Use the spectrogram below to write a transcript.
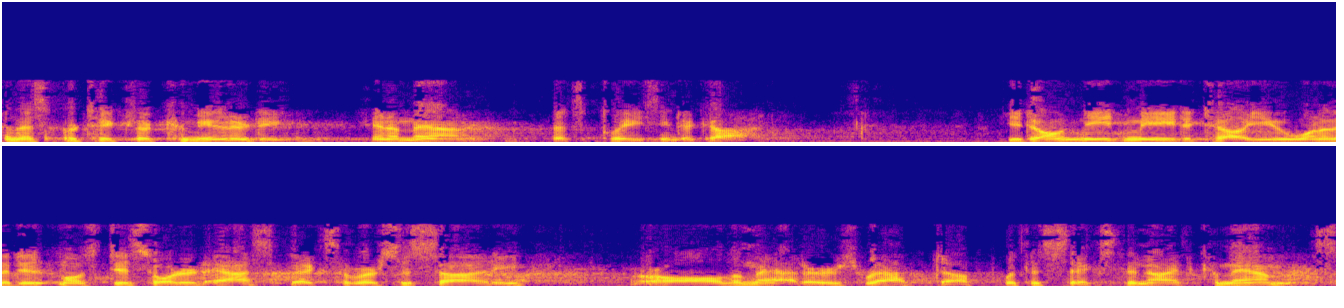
and this particular community in a manner that's pleasing to God. You don't need me to tell you one of the most disordered aspects of our society are all the matters wrapped up with the sixth and ninth commandments.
